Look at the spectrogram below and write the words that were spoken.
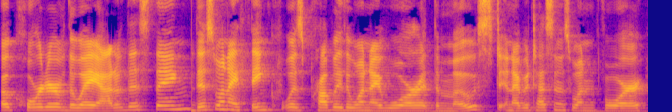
a quarter of the way out of this thing. This one I think was probably the one I wore the most, and I've been testing this one for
